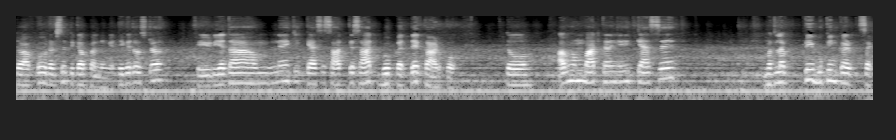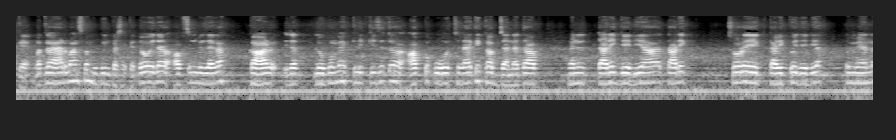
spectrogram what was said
तो आपको उधर से पिकअप कर लेंगे, ठीक है दोस्तों? फिर ये था हमने कि कैसे साथ के साथ बुक करते हैं कार को। तो अब हम बात करेंगे कि कैसे मतलब प्री बुकिंग कर सके मतलब एडवांस में बुकिंग कर सके। तो इधर ऑप्शन मिल जाएगा कार इधर लोगों में क्लिक कीजिए तो आपको पूछ रहा है कि कब जाना है। तो आप, मैंने तारीख दे दिया, तारीख छोड़ो, एक तारीख को ही दे दिया। तो मैंने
